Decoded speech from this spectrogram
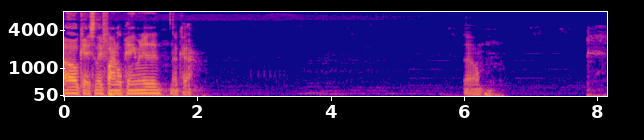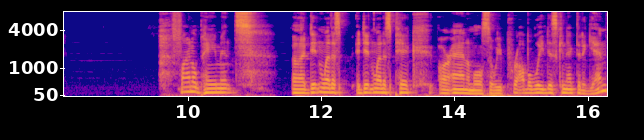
Oh, okay, so they final paymented. Okay. So. Final payment. Uh, didn't let us. It didn't let us pick our animal, so we probably disconnected again.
